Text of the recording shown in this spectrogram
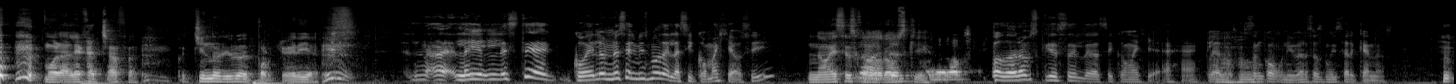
moraleja chafa. Cochino libro de porquería. No, la- Este Coelho no es el mismo de la psicomagia, ¿o sí? No, ese es No, Jodorowsky. Jodorowsky es el de la psicomagia. Ajá, claro, son como universos muy cercanos.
